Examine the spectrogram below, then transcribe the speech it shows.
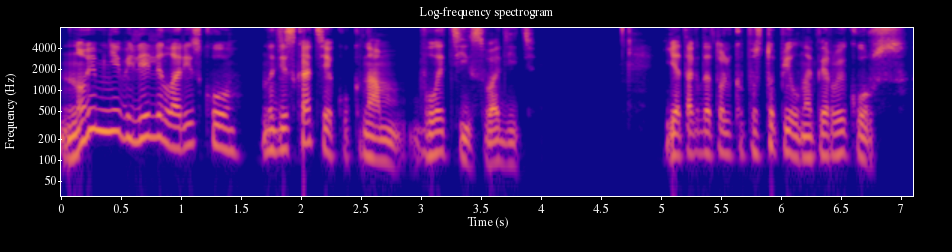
ну и мне велели Лариску на дискотеку к нам в Лати сводить. Я тогда только поступил на первый курс.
